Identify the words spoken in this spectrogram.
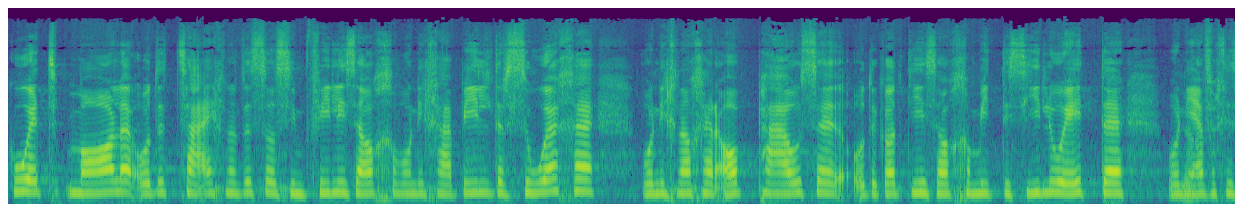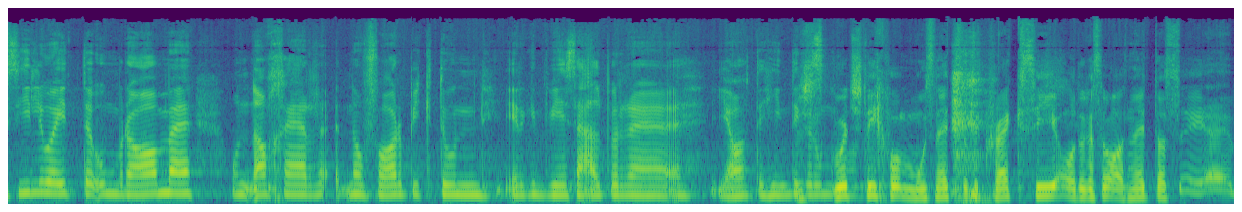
gut malen oder zeichnen oder so, sind viele Sachen, wo ich auch Bilder suche, wo ich nachher abpause oder gerade die Sachen mit den Silhouetten, wo ja. ich einfach eine Silhouette umrahme und nachher noch farbig tun, irgendwie selber äh, ja, den Hintergrund. Das ist ein gutes Stichwort, man muss nicht so der Crack sein oder so. Also nicht, dass, äh,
